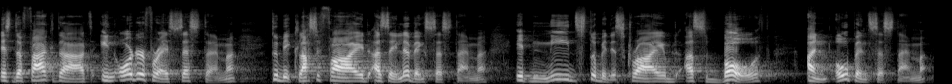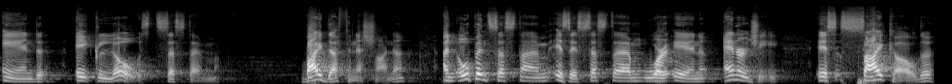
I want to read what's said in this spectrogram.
is the fact that in order for a system to be classified as a living system, it needs to be described as both an open system and a closed system. By definition, an open system is a system wherein energy is cycled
